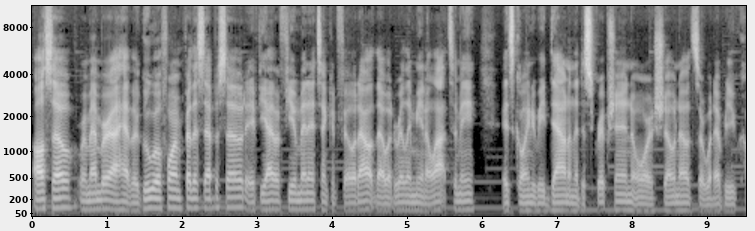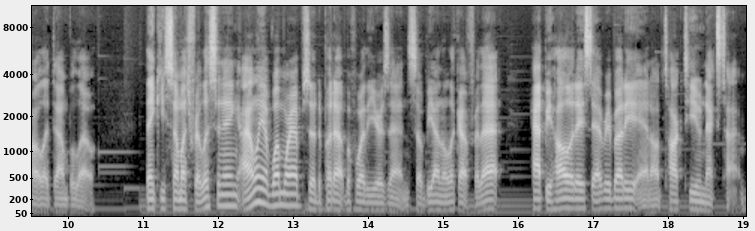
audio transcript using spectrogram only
Also, remember I have a Google form for this episode. If you have a few minutes and can fill it out, that would really mean a lot to me. It's going to be down in the description or show notes or whatever you call it down below. Thank you so much for listening. I only have one more episode to put out before the year's end, so be on the lookout for that. Happy holidays to everybody, and I'll talk to you next time.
